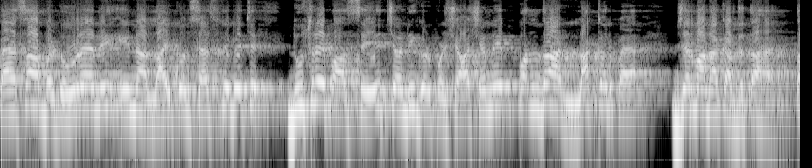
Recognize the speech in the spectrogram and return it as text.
ਪੈਸਾ ਬਟੋਰ ਰਹੇ ਨੇ ਇਹਨਾਂ ਲਾਈਵ ਕਨਸਰਟਸ ਦੇ ਵਿੱਚ, ਦੂਸਰੇ ਪਾਸੇ ਚੰਡੀਗੜ੍ਹ ਪ੍ਰਸ਼ਾਸਨ ਨੇ 15 ਲੱਖ ਰੁਪਏ ਜੁਰਮਾਨਾ ਕਰ ਦਿੱਤਾ ਹੈ। ਧੰਨ-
